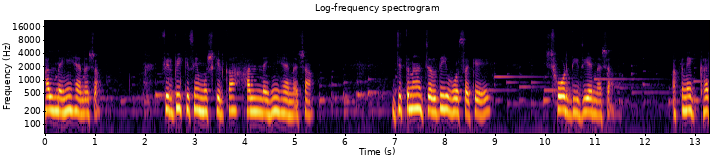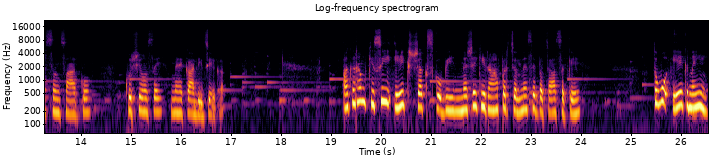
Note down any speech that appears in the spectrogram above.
हल नहीं है नशा। फिर भी किसी मुश्किल का हल नहीं है नशा। जितना जल्दी हो सके छोड़ दीजिए नशा। अपने घर संसार को खुशियों से महका लीजिएगा। अगर हम किसी एक शख्स को भी नशे की राह पर चलने से बचा सके तो वो एक नहीं,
